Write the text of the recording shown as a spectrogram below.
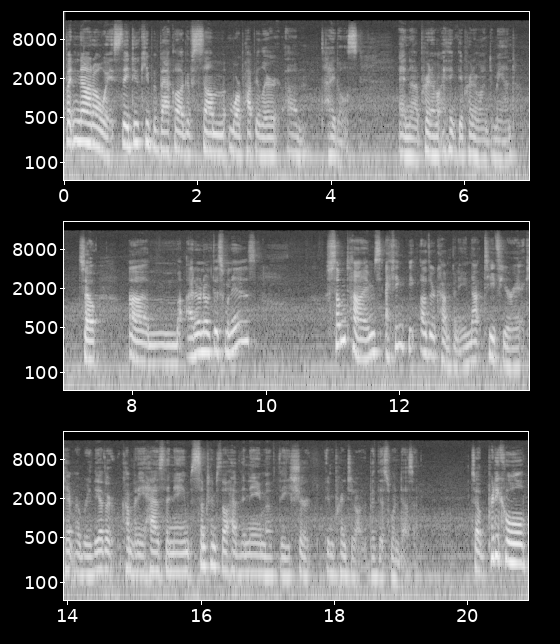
but not always. They do keep a backlog of some more popular um, titles and uh, print them. I think they print them on demand. So um, I don't know what this one is. Sometimes I think the other company, not TeeFury, I can't remember, the other company has the name. Sometimes they'll have the name of the shirt imprinted on it, but this one doesn't. So pretty cool.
